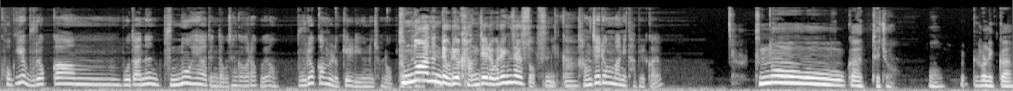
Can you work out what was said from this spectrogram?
거기에 무력감보다는 분노해야 된다고 생각을 하고요. 무력감을 느낄 이유는 저는 없다고 분노하는데 우리가 강제력을 행사할 수 없으니까. 생각해요. 강제력만이 답일까요? 분노가 되죠. 어, 그러니까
